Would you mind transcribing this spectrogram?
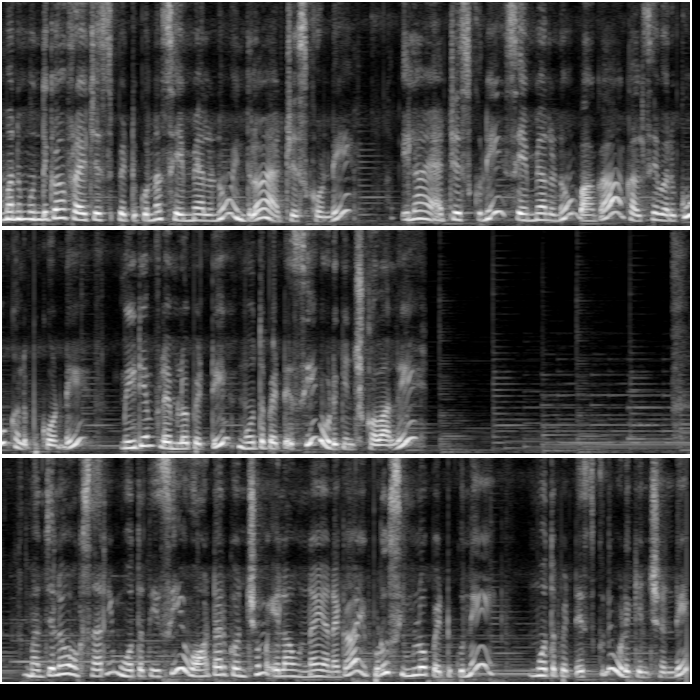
మనం ముందుగా ఫ్రై చేసి పెట్టుకున్న సేమ్యాలను ఇందులో యాడ్ చేసుకోండి. ఇలా యాడ్ చేసుకుని సేమ్యాలను బాగా కలిసే వరకు కలుపుకోండి. మీడియం ఫ్లేమ్లో పెట్టి మూత పెట్టేసి ఉడికించుకోవాలి. మధ్యలో ఒకసారి మూత తీసి వాటర్ కొంచెం ఇలా ఉన్నాయనగా ఇప్పుడు సిమ్లో పెట్టుకుని మూత పెట్టేసుకుని ఉడికించండి.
